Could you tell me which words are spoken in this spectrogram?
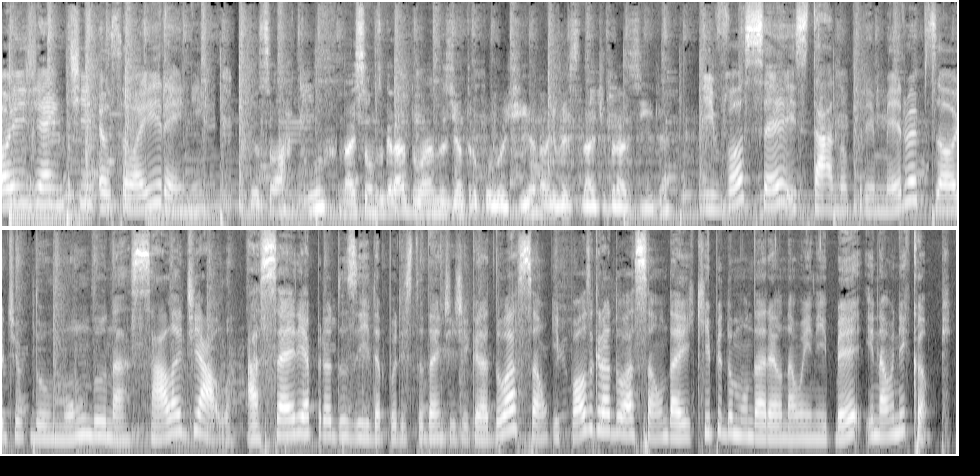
Oi, gente, eu sou a Irene. Eu sou Arthur, nós somos graduandos de antropologia na Universidade de Brasília. E você está no primeiro episódio do Mundo na Sala de Aula. A série é produzida por estudantes de graduação e pós-graduação da equipe do Mundaréu na UNB e na Unicamp.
